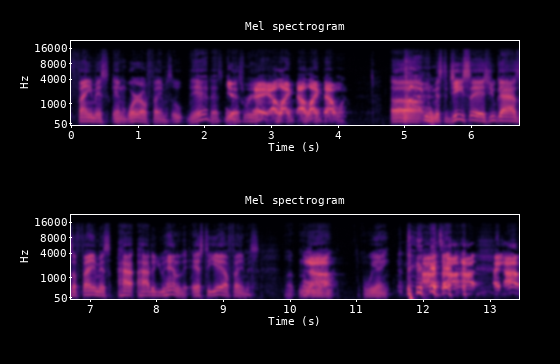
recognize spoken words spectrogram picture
famous and world famous. Ooh, yeah, that's Yeah. that's real. Hey, I like I like that one. Uh, Mr. G says you guys are famous. How how do you handle it? STL famous? Uh, no, Nah. We ain't. I, I, I,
